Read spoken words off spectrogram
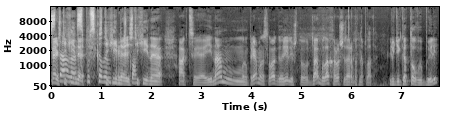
такая стихийная, стихийная, крючком? стихийная акция. И нам прямо на слова говорили, что да, была хорошая заработная плата. Люди готовы были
